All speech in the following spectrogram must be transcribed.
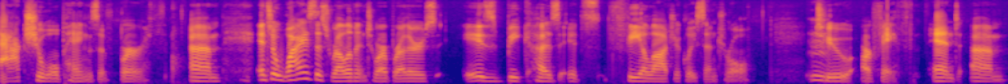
actual pangs of birth. Um, and so, why is this relevant to our brothers? Is because it's theologically central to our faith. And um,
